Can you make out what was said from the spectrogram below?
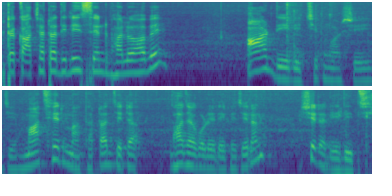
এটা কাঁচাটা দিলেই সেন্ট ভালো হবে। আর দিয়ে দিচ্ছি তোমার সেই যে মাছের মাথাটা, যেটা ভাজা করে রেখেছিলাম, সেটা দিয়ে দিচ্ছি।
